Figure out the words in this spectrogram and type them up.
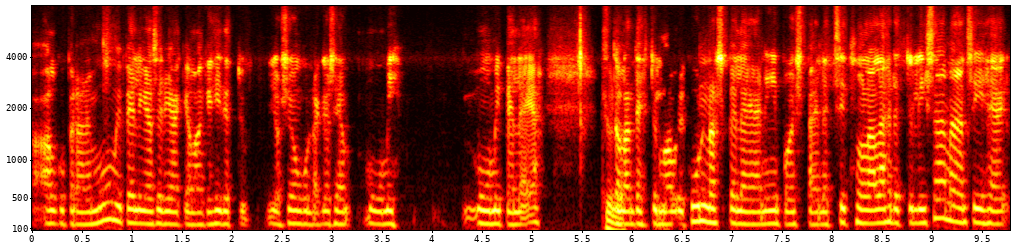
alkuperäinen muumipeli ja sen jälkeen ollaan kehitetty jos jonkunnäköisiä muumi, muumipelejä. Kyllä. Sitten ollaan tehty Mauri Kunnaspelejä ja niin poispäin. Sitten me ollaan lähdetty lisäämään siihen,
